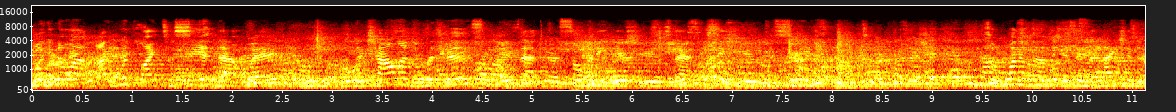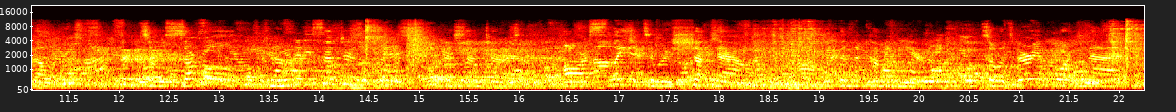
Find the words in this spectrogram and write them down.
Well, you know what? I would like to see it that way. The challenge with this is that there are so many issues that take you to position. So one of them is in the NYCHA development. So several community centers as well as senior centers are slated to be shut down um, within the coming year. So it's very important that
